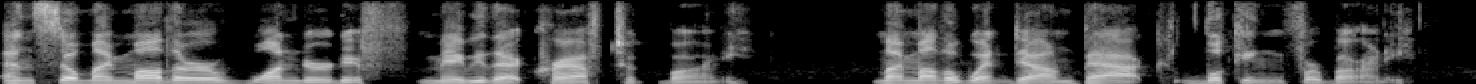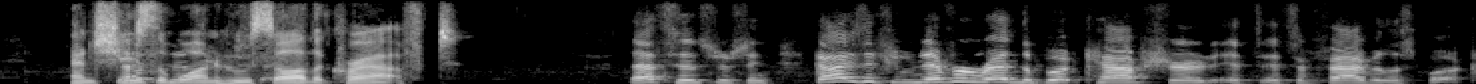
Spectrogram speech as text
And so my mother wondered if maybe that craft took Barney. My mother went down back looking for Barney, and she's That's the one who saw the craft. That's interesting, guys. If you've never read the book Captured, it's it's a fabulous book.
